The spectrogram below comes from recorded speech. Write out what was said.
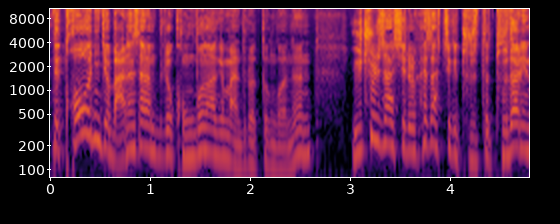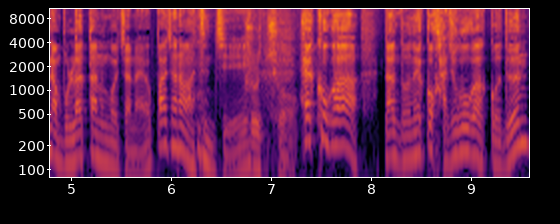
근데 더 이제 많은 사람들을 공분하게 만들었던 거는 유출 사실을 회사 측이 두, 두 달이나 몰랐다는 거잖아요. 빠져나갔든지. 그렇죠. 해커가 나 너네 거 가지고 갔거든.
